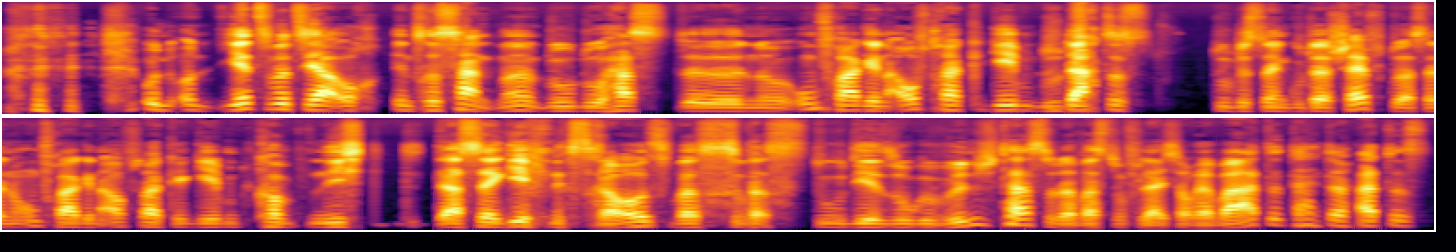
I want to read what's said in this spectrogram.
und, und jetzt wird es ja auch interessant. Ne? Du, du hast äh, eine Umfrage in Auftrag gegeben. Du dachtest, du bist ein guter Chef, du hast eine Umfrage in Auftrag gegeben, kommt nicht das Ergebnis raus, was, was du dir so gewünscht hast oder was du vielleicht auch erwartet hattest.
